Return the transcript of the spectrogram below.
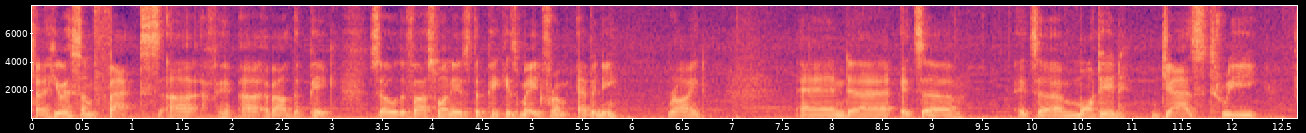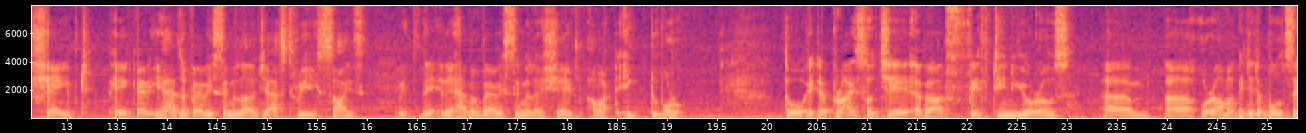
Uh, here are some facts uh, uh, about the pick. So the first one is the pick is made from ebony, right? And it's a it's a modded Jazz 3 shaped pick. It has a very similar Jazz 3 size. It, they, they have a very similar shape. আমারটা একটু বড় তো এটা প্রাইস হচ্ছে about 15 euros ওরা আমাকে যেটা বলছে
